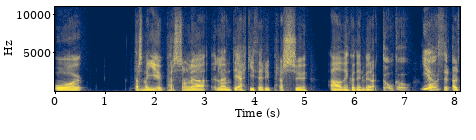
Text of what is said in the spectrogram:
og þar sem að ég persónlega lendi ekki í þeirri pressu að einhvern veginn vera go go. Já. og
